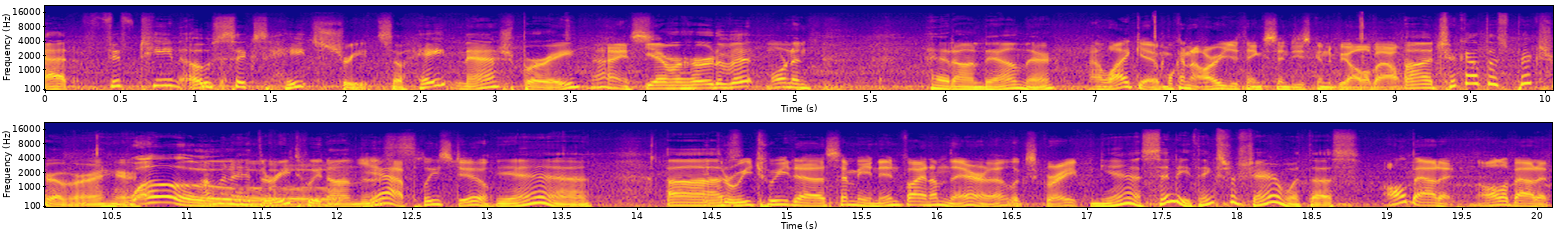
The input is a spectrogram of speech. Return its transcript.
at 1506 Haight Street. So Haight and Ashbury. Nice. You ever heard of it? Morning. Head on down there. I like it. What kind of art do you think Cindy's going to be all about? Uh, check out this picture of her right here. Whoa! I'm gonna hit the retweet on this. Yeah, please do. Yeah. Uh, Hit the retweet. Uh, send me an invite. I'm there. That looks great. yeah, Cindy, thanks for sharing with us. All about it. All about it.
